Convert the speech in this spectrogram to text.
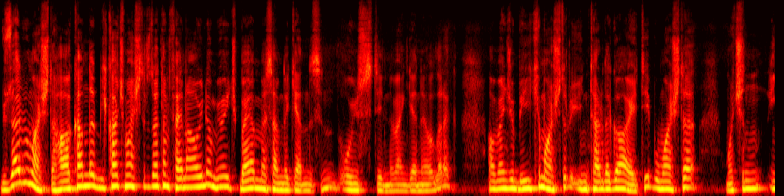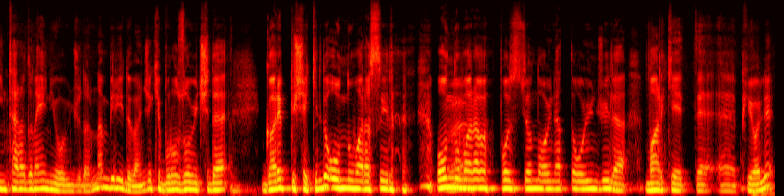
Güzel bir maçtı. Hakan da birkaç maçtır zaten fena oynamıyor. Hiç beğenmesem de kendisinin oyun stilini ben genel olarak. Ama bence bir iki maçtır Inter'de gayet iyi. Bu maçta maçın Inter adına en iyi oyuncularından biriydi bence. Ki Brozovic'i de garip bir şekilde 10 numarasıyla 10 Evet. numara pozisyonda oynattığı oyuncuyla marke etti e, Pioli.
